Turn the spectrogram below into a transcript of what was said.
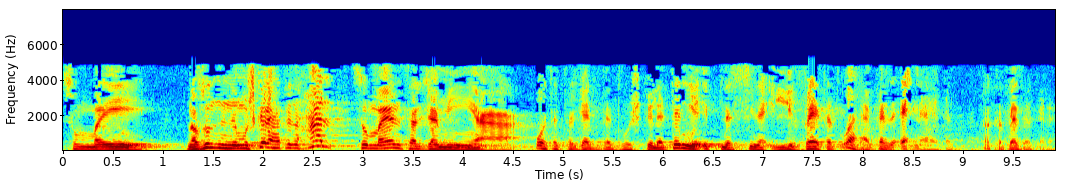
ثم إيه؟ نظن إن المشكلة هتنحل. ثم ينسى الجميع. وتتجدد مشكلة تانية اتنسينا اللي فاتت وهكذا إحنا هكذا. هكذا كلام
